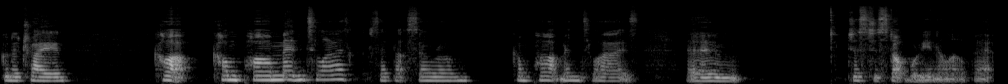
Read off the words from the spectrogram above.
going to try and compartmentalise. I've said that so wrong. Compartmentalise. Um, just to stop worrying a little bit.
